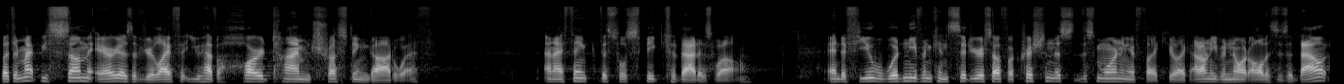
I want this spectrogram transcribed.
but there might be some areas of your life that you have a hard time trusting God with. And I think this will speak to that as well. And if you wouldn't even consider yourself a Christian this, this morning, if like you're like, I don't even know what all this is about,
